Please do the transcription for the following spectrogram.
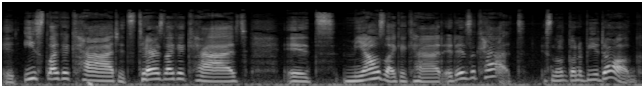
it eats like a cat, it stares like a cat, it meows like a cat, it is a cat. It's not going to be a dog.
